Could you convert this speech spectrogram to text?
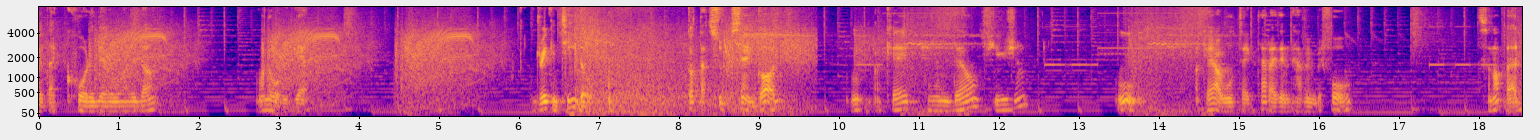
Get that quarter there a while ago. Wonder what we get. Drinking tea though. Got that Super Saiyan God. Ooh, okay, Handel Fusion. Ooh, okay, I will take that. I didn't have him before. So not bad.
